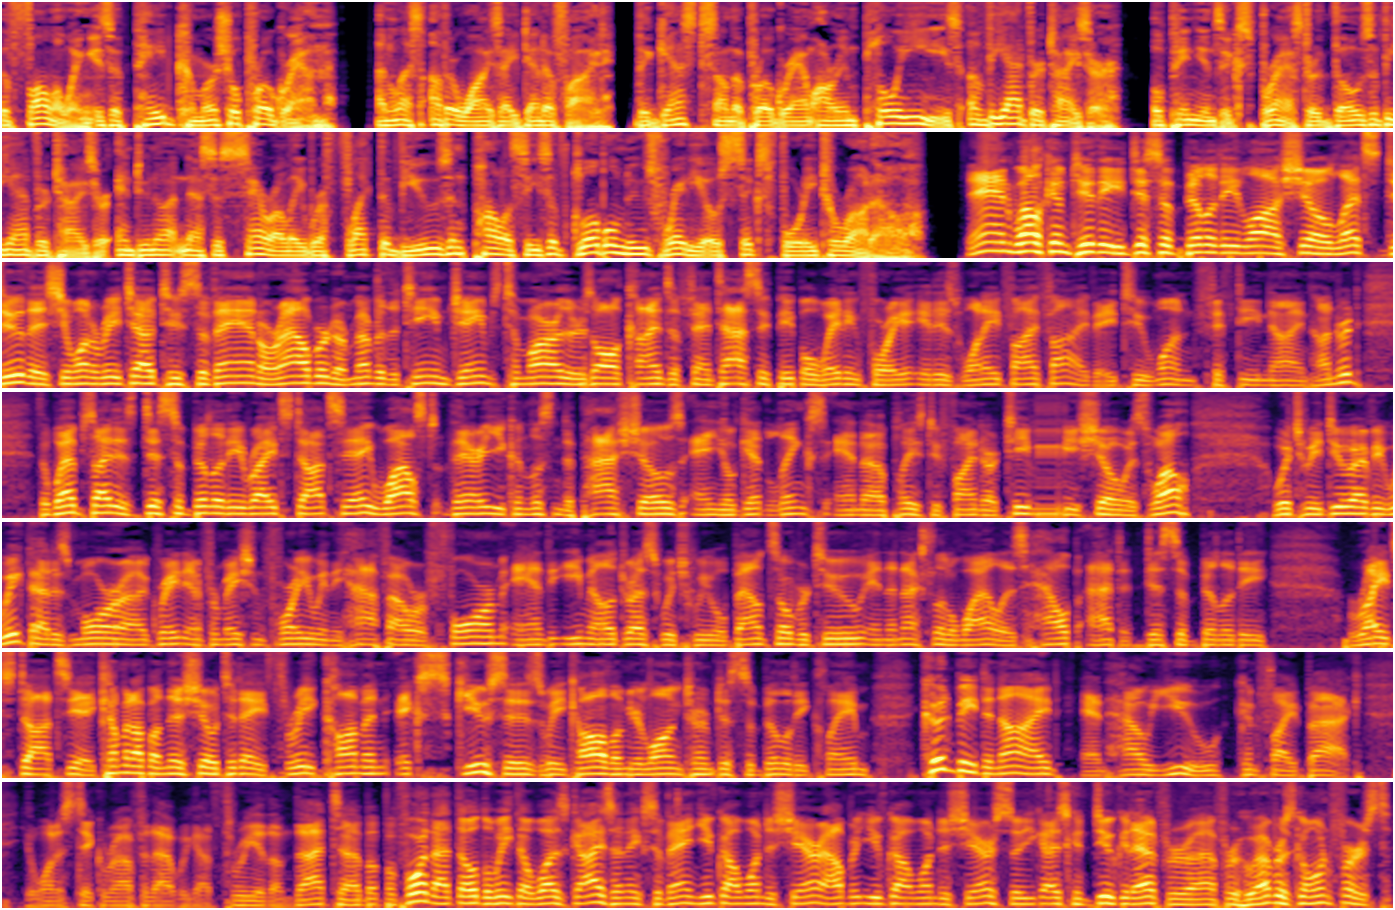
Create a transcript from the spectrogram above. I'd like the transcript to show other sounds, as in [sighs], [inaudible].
The following is a paid commercial program. Unless otherwise identified, the guests on the program are employees of the advertiser. Opinions expressed are those of the advertiser and do not necessarily reflect the views and policies of Global News Radio 640 Toronto. And welcome to the Disability Law Show. Let's do this. You want to reach out to Sivan or Albert or member of the team, James Tamar. There's all kinds of fantastic people waiting for you. It is 1 821 5900. The website is disabilityrights.ca. Whilst there, you can listen to past shows and you'll get links and a place to find our TV show as well which we do every week. That is more uh, great information for you in the half hour form. And the email address, which we will bounce over to in the next little while, is help at disabilityrights.ca. Coming up on this show today, three common excuses, we call them, your long term disability claim could be denied and how you can fight back. You'll want to stick around for that. We got three of them. That, uh, But before that, though, the week that was, guys, I think, Sivan, you've got one to share. Albert, you've got one to share. So you guys can duke it out for, uh, for whoever's going first.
